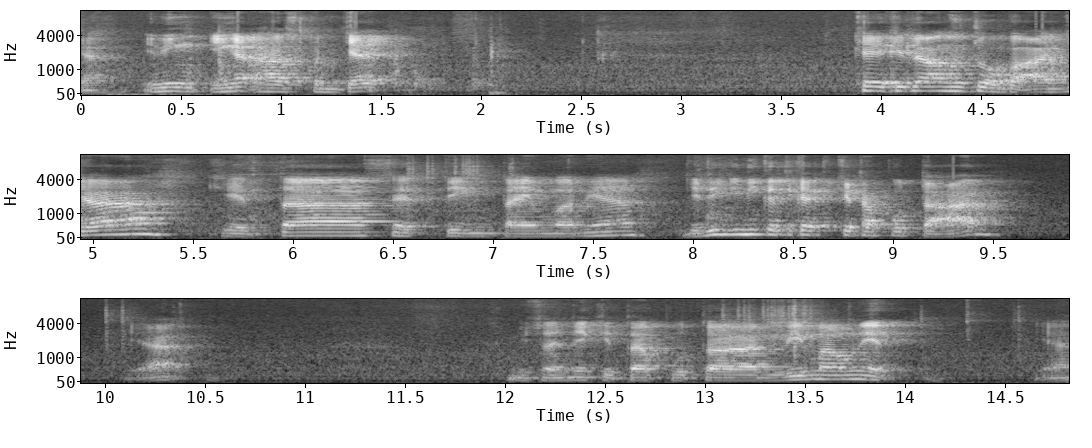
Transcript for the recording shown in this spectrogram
Ya ini ingat harus pencet. Oke kita langsung coba aja kita setting timernya. Jadi ini ketika kita putar ya. Misalnya kita putar 5 menit ya.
